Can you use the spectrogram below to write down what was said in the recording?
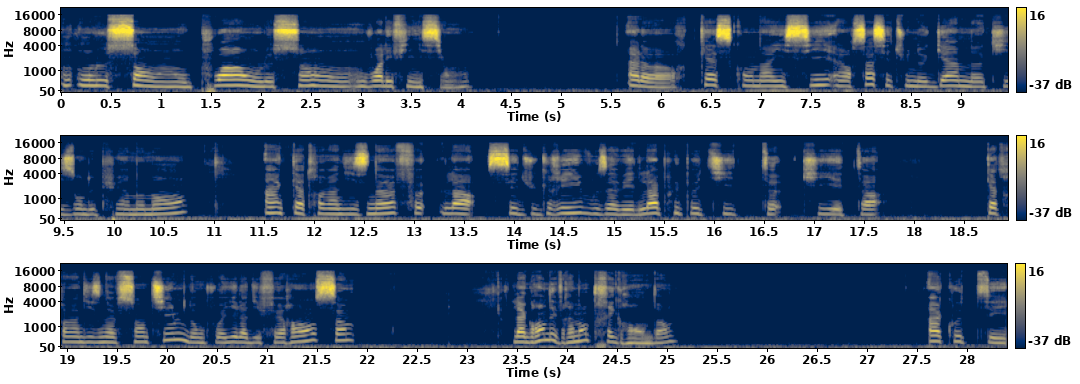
On, le sent hein, au poids, on le sent, on voit les finitions. Alors, qu'est-ce qu'on a ici? Alors ça, c'est une gamme qu'ils ont depuis un moment. 1,99. Là, c'est du gris. Vous avez la plus petite qui est à 99 centimes. Donc, voyez la différence. La grande est vraiment très grande. Hein. À côté,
